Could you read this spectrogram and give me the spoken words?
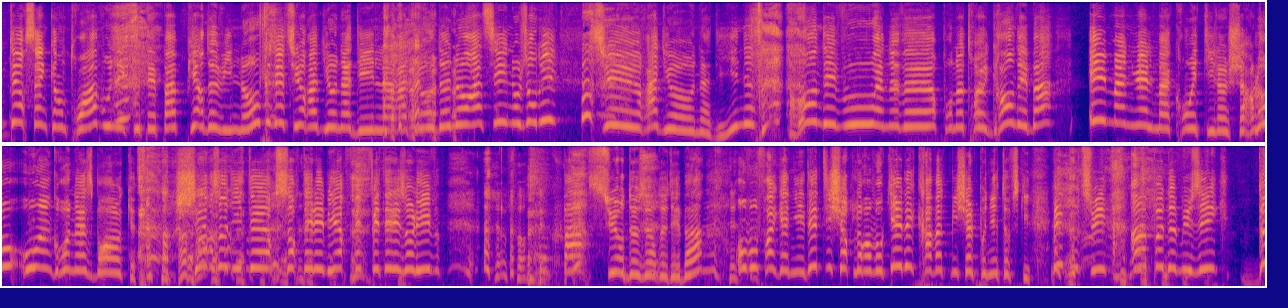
8h53, vous n'écoutez pas Pierre de Villeneuve, vous êtes sur Radio Nadine, la radio de nos racines. Aujourd'hui, sur Radio Nadine, rendez-vous à 9h pour notre grand débat. Emmanuel Macron est-il un charlot ou un gros Nasbrock Chers auditeurs, sortez les bières, faites péter les olives. On part sur deux heures de débat. On vous fera gagner des t-shirts Laurent Wauquiez et des cravates Michel Poniatowski. Mais tout de suite, un peu de musique de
